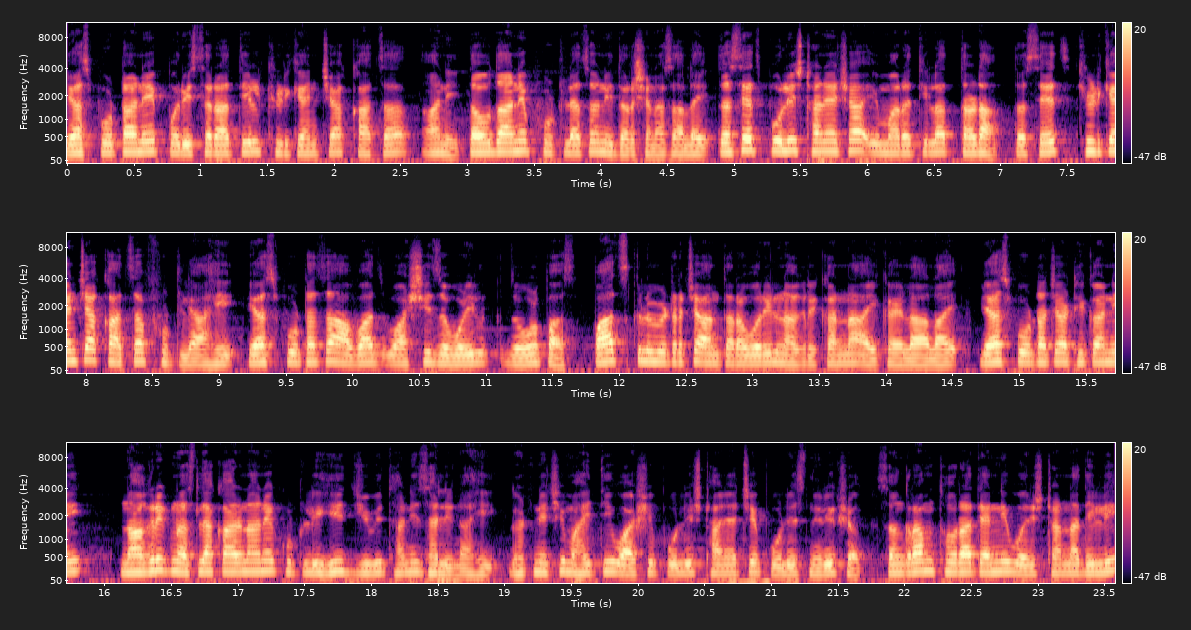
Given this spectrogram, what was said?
या स्फोटाने परिसरातील खिडक्यांच्या काचा आणि तवदाने फुटल्याचं निदर्शनास आलंय. तसेच पोलीस ठाण्याच्या इमारतीला तडा तसेच खिडक्यांच्या काचा फुटल्या आहे. या स्फोटाचा आवाज वाशी जवळील जवळपास पाच किलोमीटरच्या अंतरावरील नागरिकांना ऐकायला आलाय. या स्फोटाच्या ठिकाणी नागरिक नसल्याकारणाने कुठलीही जीवितहानी झाली नाही. घटनेची माहिती वाशी पोलीस ठाण्याचे पोलीस निरीक्षक संग्राम थोरात यांनी वरिष्ठांना दिली.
